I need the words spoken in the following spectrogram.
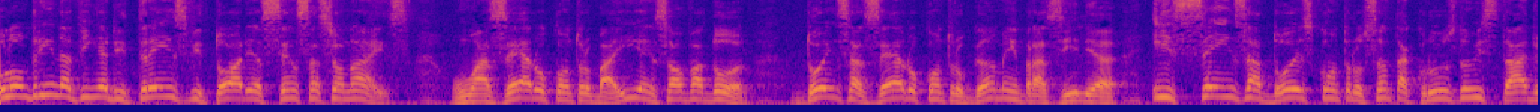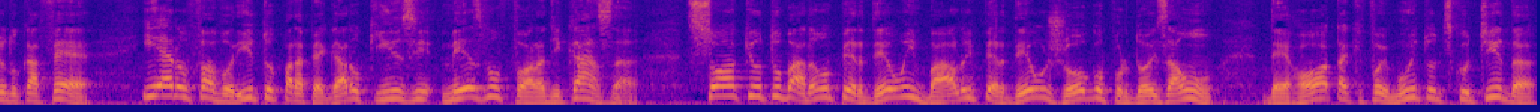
O Londrina vinha de três vitórias sensacionais: 1 a 0 contra o Bahia em Salvador, 2 a 0 contra o Gama em Brasília e 6 a 2 contra o Santa Cruz no Estádio do Café. E era o favorito para pegar o 15, mesmo fora de casa. Só que o Tubarão perdeu o embalo e perdeu o jogo por 2 a 1. Derrota que foi muito discutida.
